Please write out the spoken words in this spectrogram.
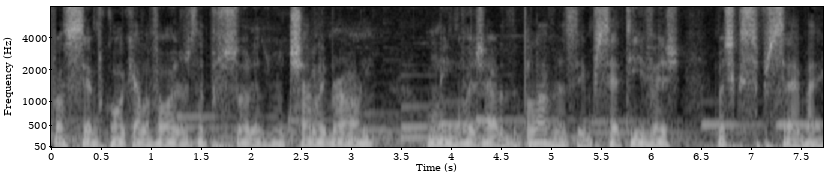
quase sempre com aquela voz da professora do Charlie Brown, um linguajar de palavras imperceptíveis, mas que se percebem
